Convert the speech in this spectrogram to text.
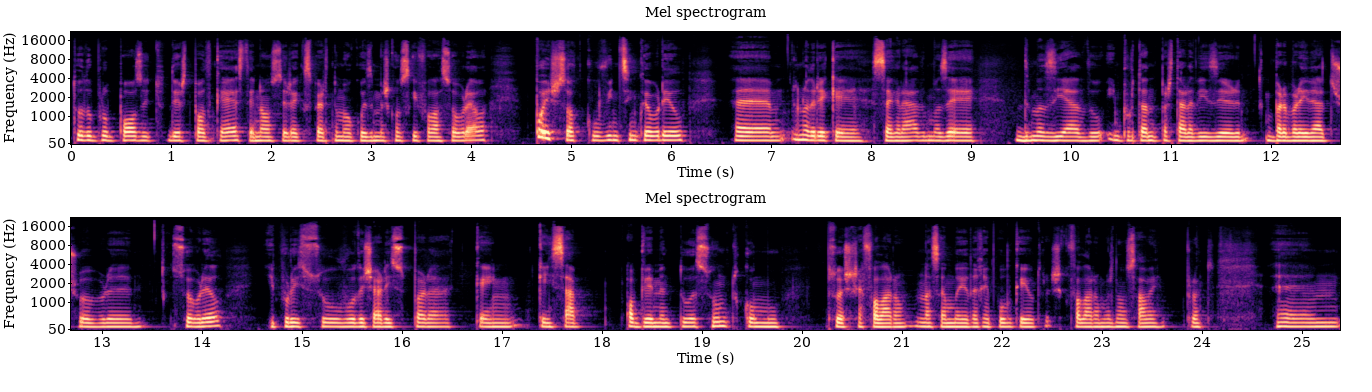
todo o propósito deste podcast, é não ser expert numa coisa, mas conseguir falar sobre ela. Pois, só que o 25 de Abril, uh, eu não diria que é sagrado, mas é demasiado importante para estar a dizer barbaridades sobre, sobre ele e por isso vou deixar isso para quem, quem sabe, obviamente, do assunto, como pessoas que já falaram na Assembleia da República e outras que falaram, mas não sabem. Pronto. Um,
